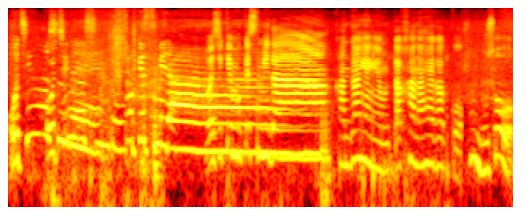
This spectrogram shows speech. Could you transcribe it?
오징어 오징어 순대. 먹겠습니다. 맛있게 먹겠습니다. 간장 양념 딱 하나 해갖고. 어, 무서워.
